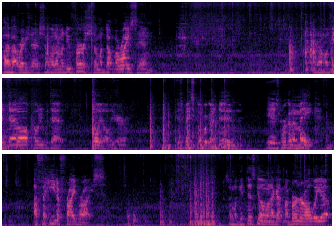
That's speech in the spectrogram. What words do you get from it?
probably about ready there. So what I'm gonna do first, I'm gonna dump my rice in. And I'm gonna get that all coated with that oil here. Because basically what we're going to do is we're going to make a fajita fried rice. So I'm going to get this going. I got my burner all the way up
